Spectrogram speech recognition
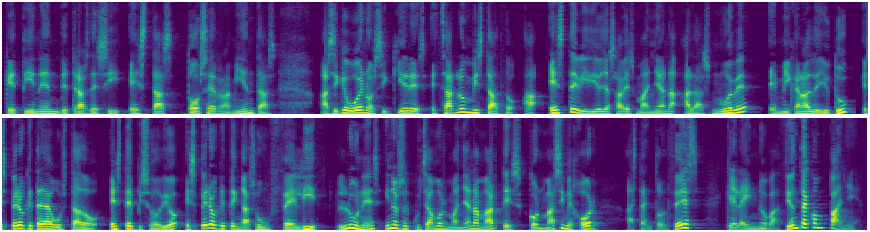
que tienen detrás de sí estas dos herramientas. Así que bueno, si quieres echarle un vistazo a este vídeo, ya sabes, mañana a las 9 en mi canal de YouTube. Espero que te haya gustado este episodio, espero que tengas un feliz lunes y nos escuchamos mañana martes con más y mejor. Hasta entonces, que la innovación te acompañe.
